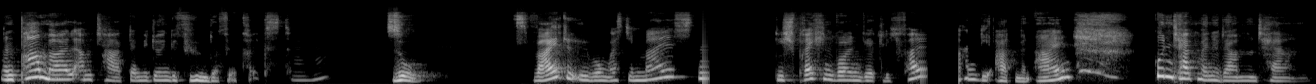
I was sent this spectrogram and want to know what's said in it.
ein paar Mal am Tag, damit du ein Gefühl dafür kriegst. Mhm. So, zweite Übung, was die meisten, die sprechen wollen, wirklich falsch machen, die atmen ein. Guten Tag, meine Damen und Herren.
